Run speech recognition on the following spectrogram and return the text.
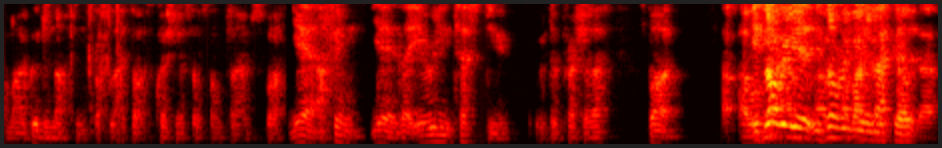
am I good enough?" and stuff like. that. Start to question yourself sometimes. But yeah, I think yeah, like it really tests you with the pressure. That's but I- I It's won't not lie, really- I've- it's not I've really actually like felt a- that.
